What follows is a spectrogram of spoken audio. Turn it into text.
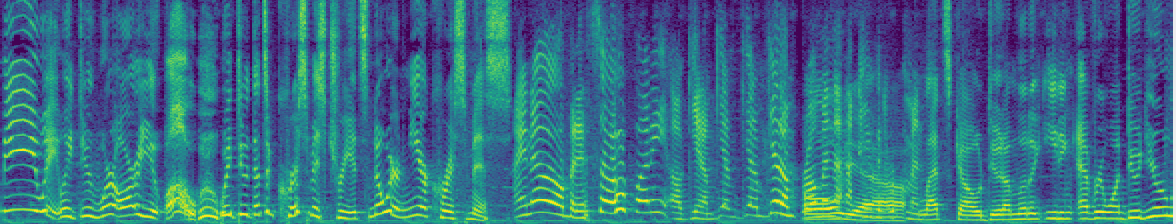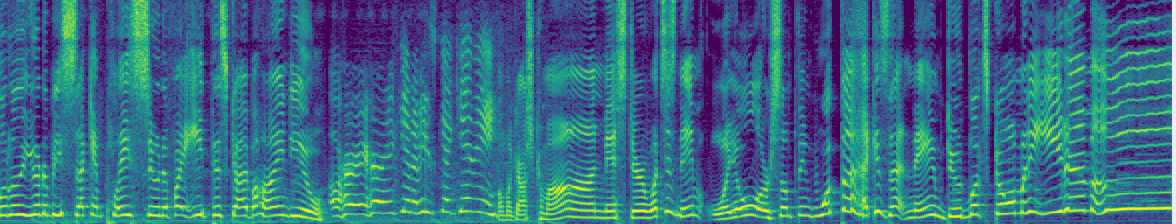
me. Wait, wait, dude, where are you? Oh, wait, dude, that's a Christmas tree. It's nowhere near Christmas. I know, but it's so funny. Oh, get him, get him, get him, get him. Roman, oh yeah, Roman. let's go, dude. I'm literally eating everyone, dude. You're literally gonna be second place soon if I eat this guy behind you. Oh, hurry, hurry, get him. He's gonna get me. Oh my gosh, come on, mister. What's his name? Oil or something? What the heck is that name, dude? Let's go. I'm gonna eat him. Ooh.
